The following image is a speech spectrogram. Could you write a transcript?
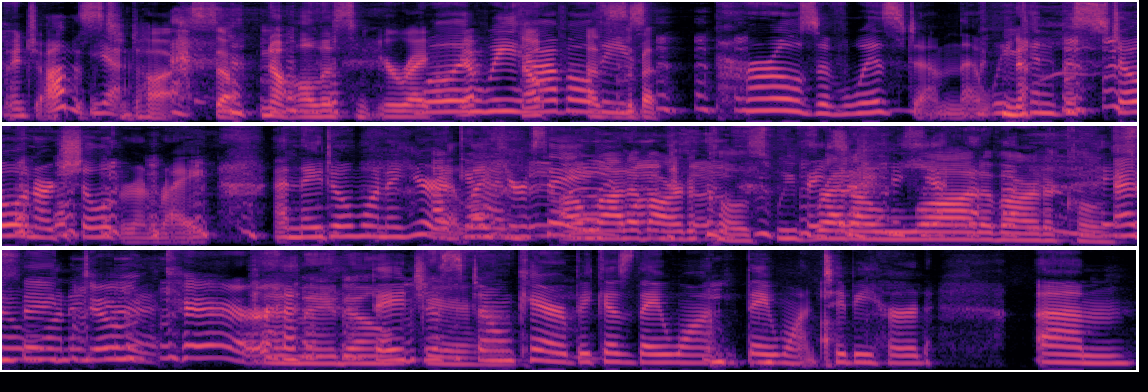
my job is Yeah. to talk. So no, I'll listen. You're right. Well, Yep, and we nope, have all these the pearls of wisdom that we can bestow on our children, right? And they don't want to hear it, like you're saying. a lot of articles. We've read a lot yeah. of articles. They and they don't care. and they don't they just care. don't care because they want they want to be heard. Um,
